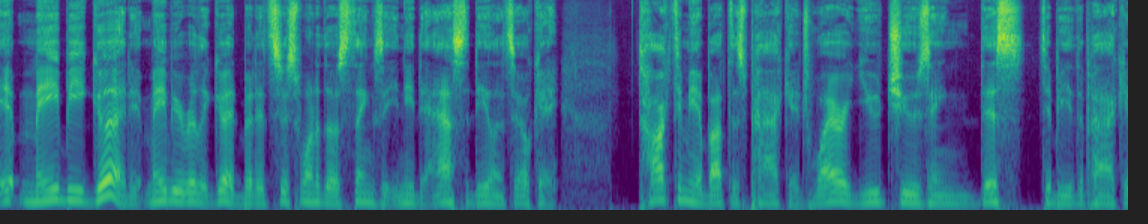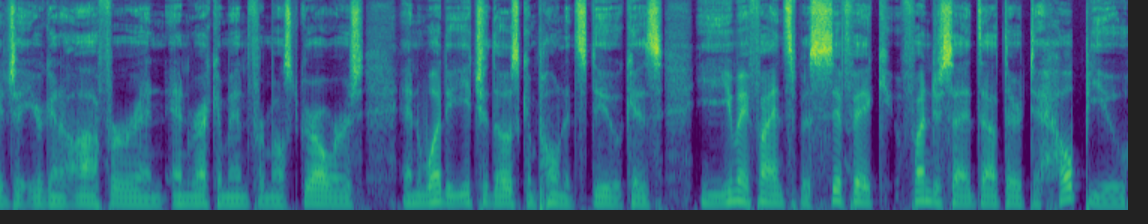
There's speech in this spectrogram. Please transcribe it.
it may be good. It may be really good, but it's just one of those things that you need to ask the dealer and say, okay, talk to me about this package. Why are you choosing this to be the package that you're going to offer and, and recommend for most growers? And what do each of those components do? Because you may find specific fungicides out there to help you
